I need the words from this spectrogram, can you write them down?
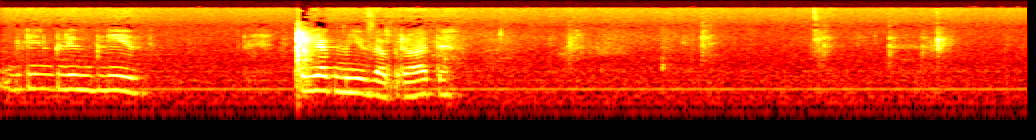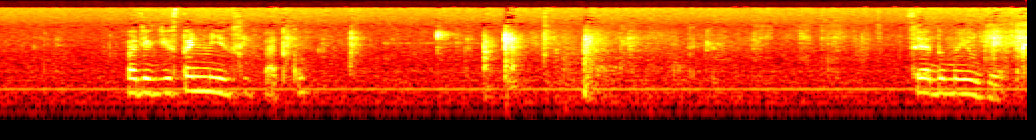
Блін, блін, блін. Як мені забрати? Вадик, дістань мені салфетку. Це, я думаю, витру.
